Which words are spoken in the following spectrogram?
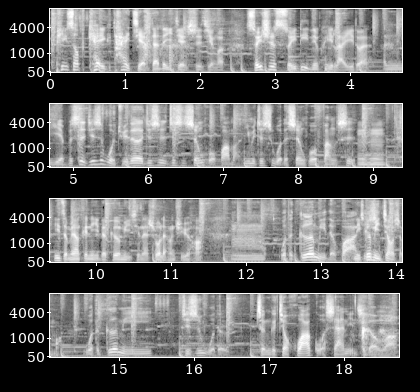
，piece of cake 太简单的一件事情了，随时随地你就可以来一段。嗯，也不是，其实我觉得就是就是生活化嘛，因为这是我的生活方式。嗯哼，你怎么样跟你的歌迷现在说两句哈？嗯，我的歌迷的话，你歌迷叫什么？我的歌迷，其实我的整个叫花果山，你知道吗？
